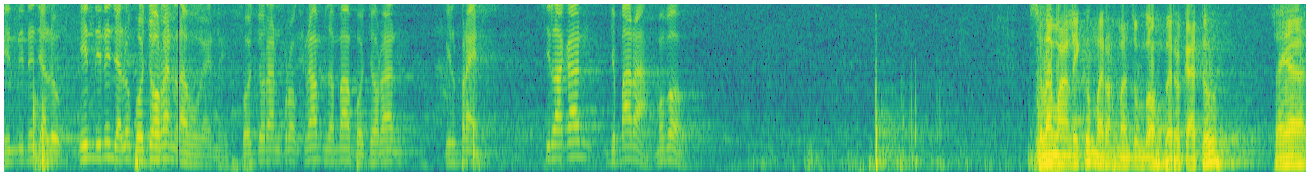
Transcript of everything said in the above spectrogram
Intinya jaluk, intinya jaluk bocoran lah ini. Bocoran program sama bocoran pilpres. Silakan Jepara, monggo. Assalamualaikum warahmatullahi wabarakatuh. Saya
